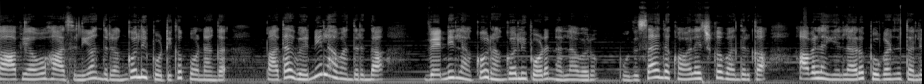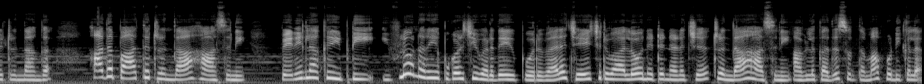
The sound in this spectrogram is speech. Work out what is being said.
காவ்யாவும் ஹாசினியும் அந்த ரங்கோலி போட்டிக்கு போனாங்க. பார்த்தா வெண்ணிலா வந்திருந்தா. வெண்ணிலாக்கும் ரங்கோலி போட நல்லா வரும். புதுசா இந்த காலேஜ்க்கு வந்திருக்கா. அவளை எல்லாரும் புகழ்ந்து தள்ளிட்டு இருந்தாங்க. அதை பார்த்துட்டு இருந்தா ஹாசினி. வெண்ணிலாக்கு இப்படி இவ்வளோ நிறைய புகழ்ச்சி வருதே. இப்போ ஒரு வேலை ஜெயிச்சிடுவாளோன்னுட்டு நினைச்சிட்டு இருந்தா ஹாசினி. அவளுக்கு அது சுத்தமா பிடிக்கல.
